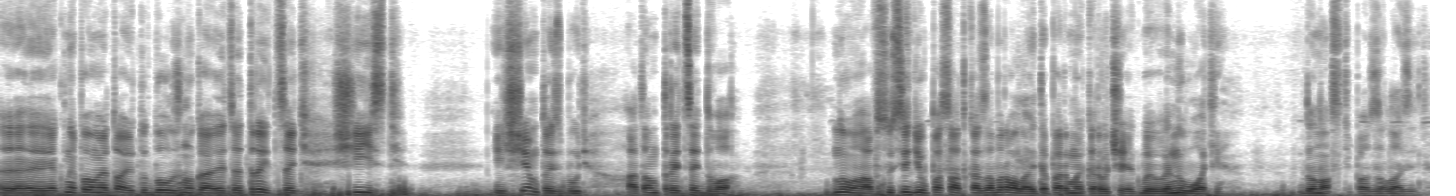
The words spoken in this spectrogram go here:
Е, як не пам'ятаю, тут должно кажеться 36 і з чим-тось будь, а там 32. Ну, а в сусідів посадка забрала і тепер ми, коротше, якби винуваті. До нас, типа, залазять.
